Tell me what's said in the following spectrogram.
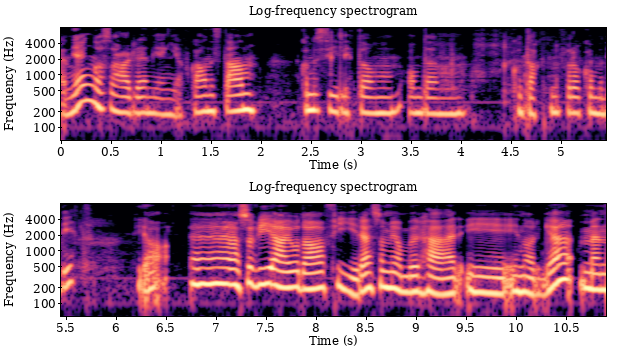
en gjeng, og så har dere en gjeng i Afghanistan. Kan du si litt om, om den kontakten for å komme dit? Ja, eh, altså vi er jo da fire som jobber her i, i Norge, men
